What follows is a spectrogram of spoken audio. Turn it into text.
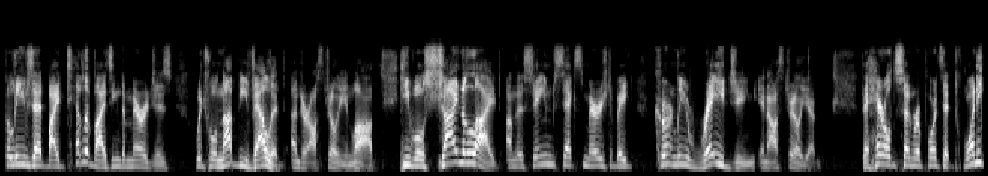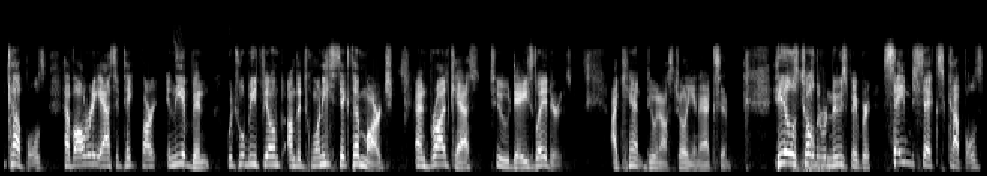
believes that by televising the marriages, which will not be valid under Australian law, he will shine a light on the same sex marriage debate currently raging in Australia. The Herald Sun reports that 20 couples have already asked to take part in the event, which will be filmed on the 26th of March and broadcast two days later. I can't do an Australian accent. Hills told the newspaper same sex couples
